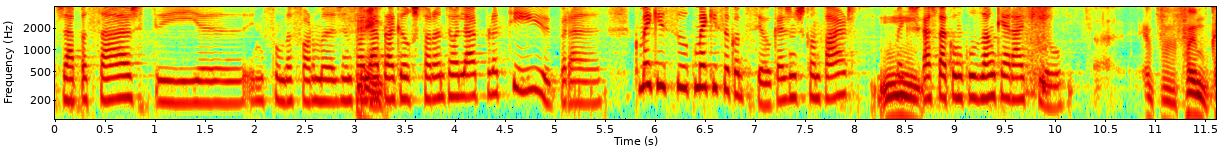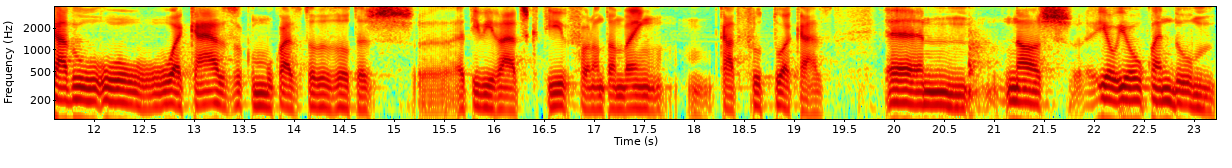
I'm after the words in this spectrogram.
já passaste e, eh, e, no fundo a forma de a gente Sim. olhar para aquele restaurante é olhar para ti. Para... Como, é que isso, como é que isso aconteceu? Queres nos contar? Como Hum. é que chegaste à conclusão que era aquilo? Foi um bocado o, o acaso, como quase todas as outras eh, atividades que tive, foram também um bocado fruto do acaso. Ahm, nós, eu, eu quando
